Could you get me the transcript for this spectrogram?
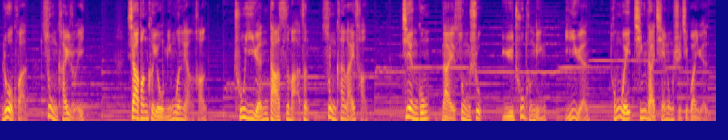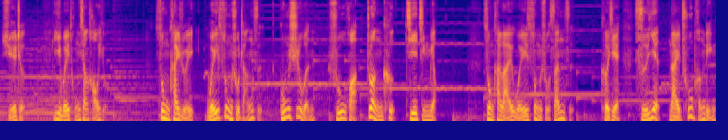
落款宋开蕊。下方刻有铭文两行：“初仪园大司马赠，宋开来藏。建功乃宋树，与初彭陵、仪元同为清代乾隆时期官员学者，亦为同乡好友。宋开蕊为宋树长子，工诗文、书画、篆刻皆精妙。宋开来为宋树三子，可见此砚乃初彭陵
